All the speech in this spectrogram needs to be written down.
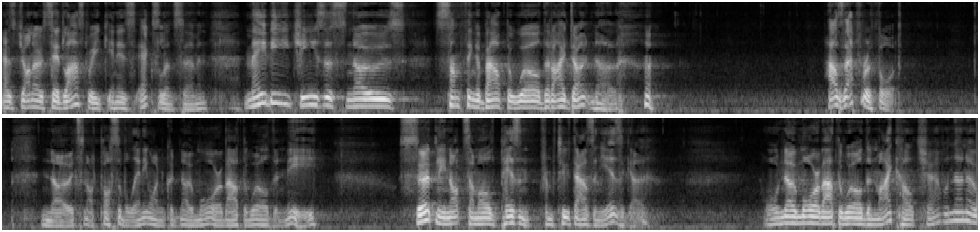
as Jono said last week in his excellent sermon, maybe Jesus knows something about the world that I don't know. How's that for a thought? No, it's not possible. Anyone could know more about the world than me. Certainly not some old peasant from 2,000 years ago. Or know more about the world than my culture. Well, no, no.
